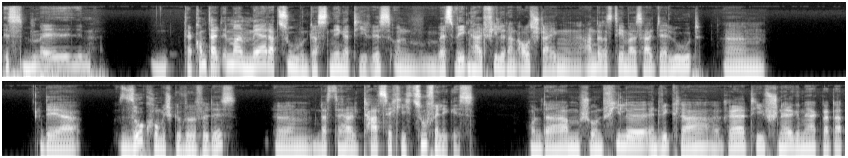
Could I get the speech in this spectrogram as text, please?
ist, äh, da kommt halt immer mehr dazu, das negativ ist und weswegen halt viele dann aussteigen. Anderes Thema ist halt der Loot, ähm, der so komisch gewürfelt ist, ähm, dass der halt tatsächlich zufällig ist. Und da haben schon viele Entwickler relativ schnell gemerkt, dass das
